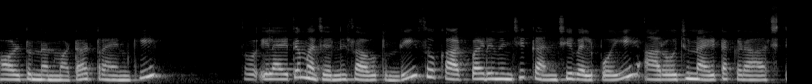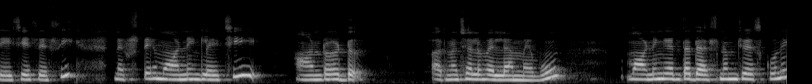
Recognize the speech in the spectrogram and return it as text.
హాల్ట్ ఉందన్నమాట ట్రైన్కి. సో ఇలా అయితే మా జర్నీ సాగుతుంది. సో కాట్పాడి నుంచి కంచి వెళ్ళిపోయి ఆ రోజు నైట్ అక్కడ స్టే చేసేసి నెక్స్ట్ డే మార్నింగ్ లేచి ఆన్ రోడ్ అరుణాచలం వెళ్ళాం మేము. మార్నింగ్ అంతా దర్శనం చేసుకుని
